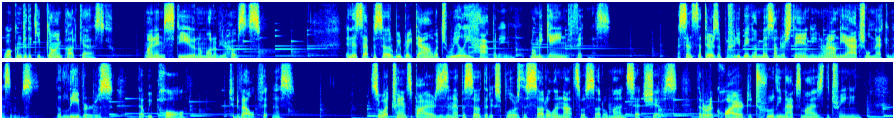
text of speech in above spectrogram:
Welcome to the Keep Going podcast. My name is Steve, and I'm one of your hosts. In this episode, we break down what's really happening when we gain fitness. I sense that there's a pretty big misunderstanding around the actual mechanisms, the levers that we pull to develop fitness. So, what transpires is an episode that explores the subtle and not so subtle mindset shifts that are required to truly maximize the training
